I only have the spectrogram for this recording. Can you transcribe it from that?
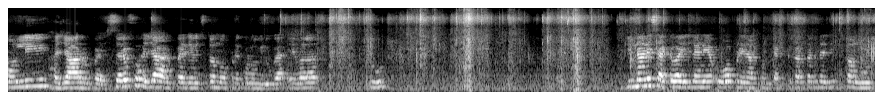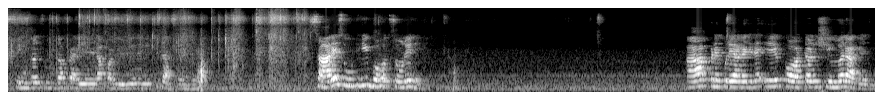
ਓਨਲੀ 1000 ਰੁਪਏ, ਸਿਰਫ 1000 ਰੁਪਏ ਦੇ ਵਿੱਚ ਤੁਹਾਨੂੰ ਆਪਣੇ ਕੋਲੋਂ ਮਿਲੂਗਾ ਇਹ ਵਾਲਾ ਸੂਟ। ਜਿਨ੍ਹਾਂ ਨੇ ਸੈੱਟ ਵਾਈਜ਼ ਲੈਣੇ ਆ, ਉਹ ਆਪਣੇ ਨਾਲ ਕੰਟੈਕਟ ਕਰ ਸਕਦੇ ਜੀ। ਤੁਹਾਨੂੰ ਸਿੰਗਲ ਸੂਟ ਦਾ ਪ੍ਰਾਈਸ ਜਿਹੜਾ ਆਪਾਂ ਵੀਡੀਓ ਦੇ ਵਿੱਚ ਦੱਸ ਰਹੇ ਹਾਂ। ਸਾਰੇ ਸੂਟ ਹੀ ਬਹੁਤ ਸੋਹਣੇ ਨੇ। ਆ ਆਪਣੇ ਕੋਲੇ ਆ ਗਿਆ ਜਿਹੜਾ, ਇਹ ਕਾਟਨ ਸ਼ਿਮਰ ਆ ਗਿਆ ਜੀ।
